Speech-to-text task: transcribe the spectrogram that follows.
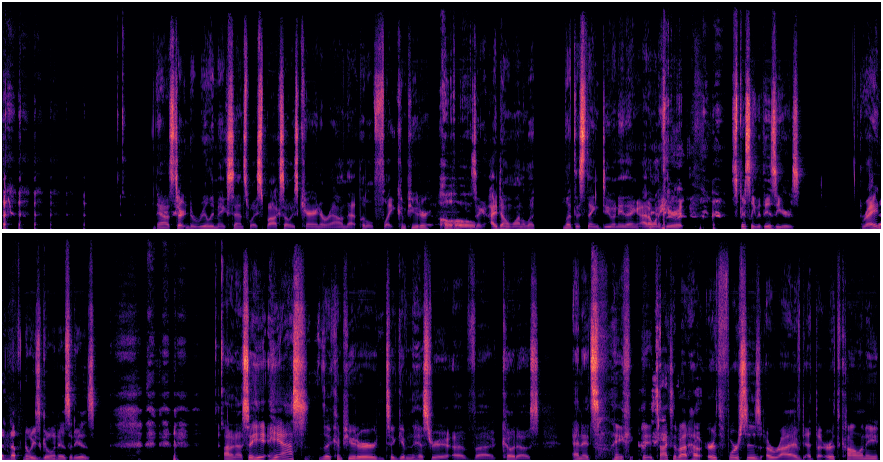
now it's starting to really make sense why Spock's always carrying around that little flight computer. Oh, He's like, I don't want to let let this thing do anything. I don't want to hear it. especially with his ears. Right? Enough noise going as it is. I don't know. So he he asks the computer to give him the history of uh, Kodos, and it's like it talks about how Earth forces arrived at the Earth colony,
